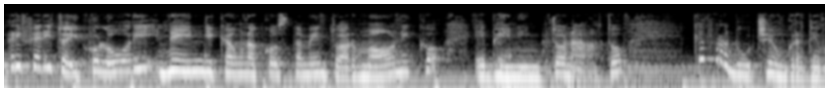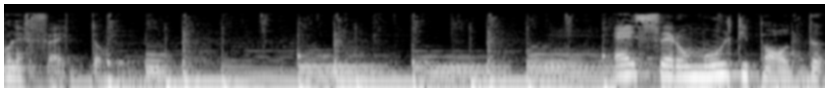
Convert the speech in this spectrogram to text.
Riferito ai colori, ne indica un accostamento armonico e ben intonato che produce un gradevole effetto. Essere un multipod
